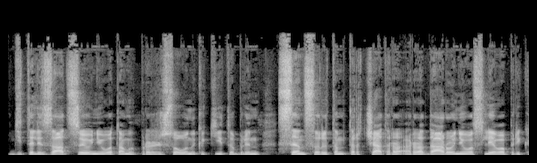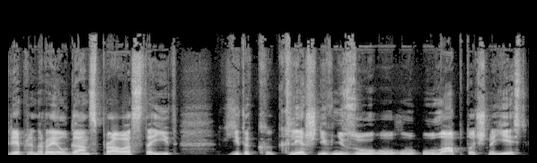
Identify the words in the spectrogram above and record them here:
детализация, у него там и прорисованы какие-то, блин, сенсоры там торчат, радар у него слева прикреплен, рейлган справа стоит, какие-то клешни внизу у, у, у лап точно есть.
